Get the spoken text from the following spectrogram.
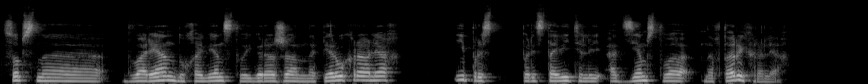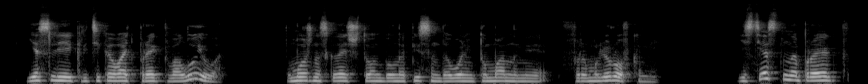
Собственно, дворян, духовенства и горожан на первых ролях и представителей от земства на вторых ролях. Если критиковать проект Валуева – то можно сказать, что он был написан довольно туманными формулировками. Естественно, проект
